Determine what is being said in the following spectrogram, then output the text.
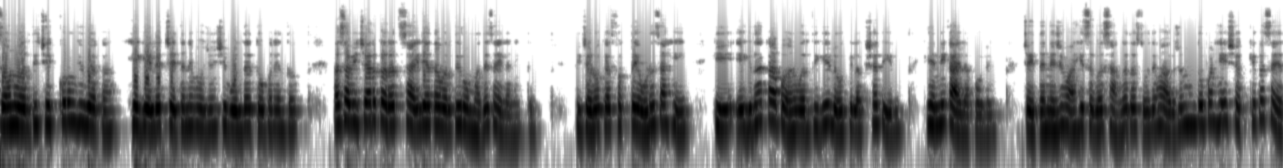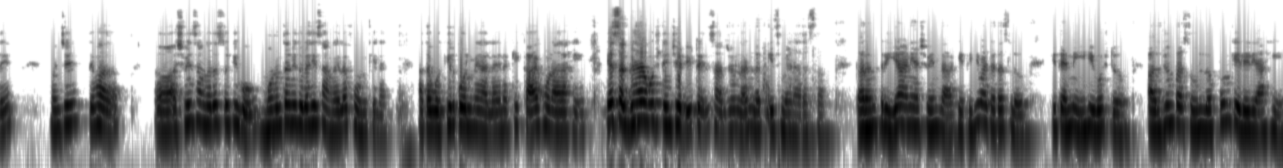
जाऊन वरती चेक करून घेऊया का? हे गेले चैतन्य भाऊजींशी बोलताय तोपर्यंत. असा विचार करत सायली आता वरती रूममध्ये जायला निघते. तिच्या डोक्यात फक्त एवढंच आहे की एकदा का आपण वरती गेलो की लक्षात येईल की यांनी काय लपवले. चैतन्य जेव्हा हे सगळं सांगत असतो तेव्हा अर्जुन म्हणतो पण हे शक्य कसं आहे रे? म्हणजे तेव्हा अश्विन सांगत असतो की हो म्हणून तर मी तुला हे सांगायला फोन केलाय. आता वकील कोण मिळालाय नक्की काय होणार आहे या सगळ्या गोष्टींचे डिटेल्स अर्जुनला नक्कीच मिळणार असतात. कारण प्रिया आणि अश्विनला कितीही वाटत असलं की त्यांनी ही गोष्ट अर्जुनपासून लपून केलेली आहे.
